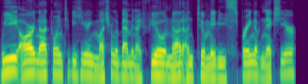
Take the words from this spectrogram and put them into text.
we are not going to be hearing much from the Batman. I feel not until maybe spring of next year,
